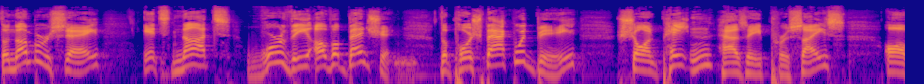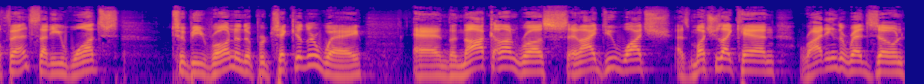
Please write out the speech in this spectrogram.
The numbers say it's not worthy of a benching. The pushback would be Sean Payton has a precise offense that he wants to be run in a particular way. And the knock on Russ, and I do watch as much as I can, riding the red zone.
